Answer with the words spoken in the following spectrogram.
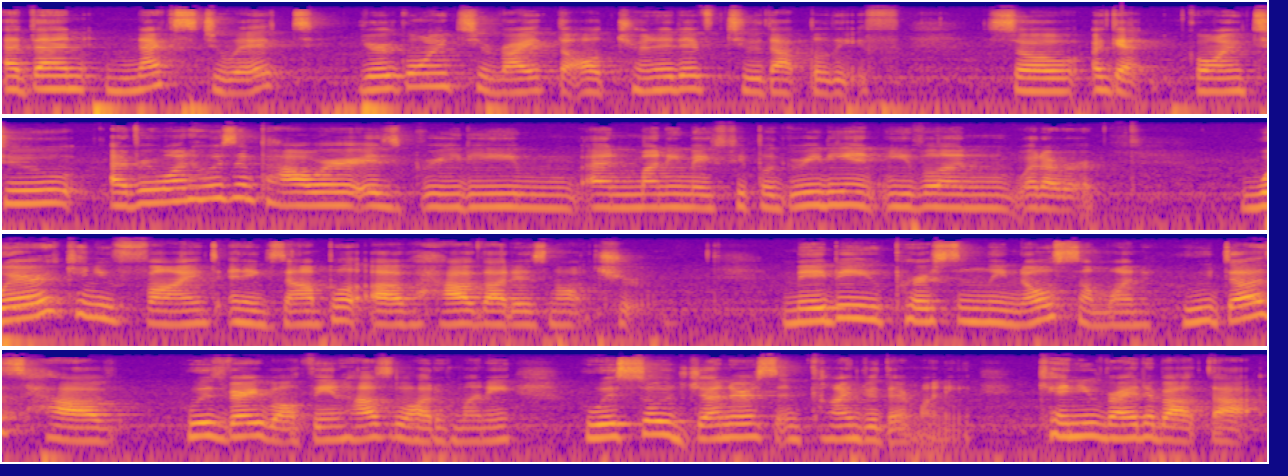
And then next to it, you're going to write the alternative to that belief. So again, going to everyone who is in power is greedy and money makes people greedy and evil and whatever. Where can you find an example of how that is not true? Maybe you personally know someone who does have who is very wealthy and has a lot of money, who is so generous and kind with their money? Can you write about that?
